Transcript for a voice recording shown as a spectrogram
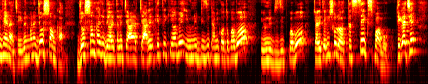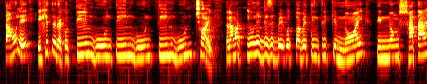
ইভেন আছে। ইভেন মানে জোর সংখ্যা। জোর সংখ্যা যদি হয়, তাহলে চার, চারের ক্ষেত্রে কি হবে? ইউনিট ডিজিট আমি কত পাবো? ইউনিট ডিজিট পাবো। চারি চারি, ষোলো, অর্থাৎ সিক্স পাবো। ঠিক আছে? তাহলে এক্ষেত্রে দেখো তিন গুণ তিন গুণ তিন গুণ ছয়। তাহলে আমার ইউনিট ডিজিট বের করতে হবে তিন ত্রিককে নয়, তিন নং সাতাশ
